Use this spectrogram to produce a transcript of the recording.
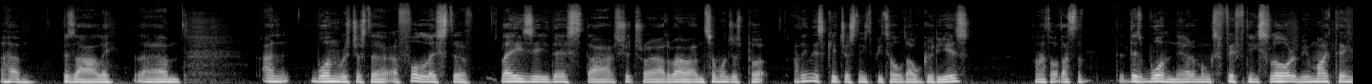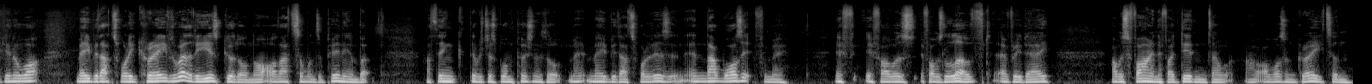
Um, bizarrely. Um, and one was just a, a, full list of lazy, this, that, should try harder, about, and someone just put, I think this kid just needs to be told how good he is. And I thought that's the there's one there amongst 50 slaughtering. You might think, you know what, maybe that's what he craves, whether he is good or not, or that's someone's opinion. But I think there was just one person who thought maybe that's what it is, and, and that was it for me. If if I was if I was loved every day, I was fine. If I didn't, I, I wasn't great. And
